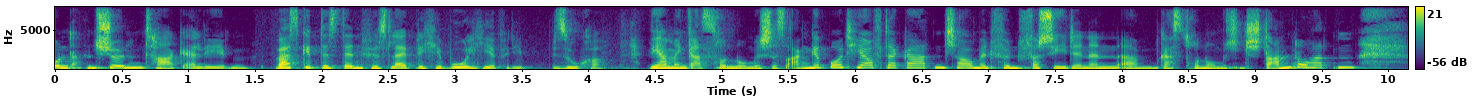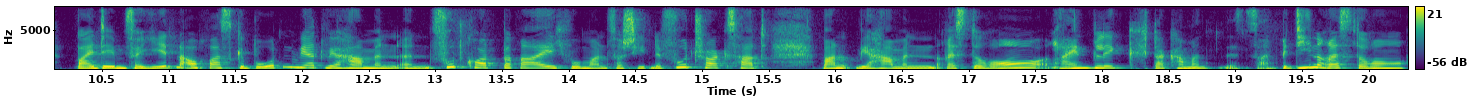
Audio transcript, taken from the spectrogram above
und einen schönen Tag erleben. Was gibt es denn fürs leibliche Wohl hier für die Besucher? Wir haben ein gastronomisches Angebot hier auf der Gartenschau mit fünf verschiedenen ähm, gastronomischen Standorten bei dem für jeden auch was geboten wird. Wir haben einen, einen Food Court Bereich, wo man verschiedene Food Trucks hat. Man, wir haben ein Restaurant, Rheinblick, da kann man, das ist ein Bedienrestaurant.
